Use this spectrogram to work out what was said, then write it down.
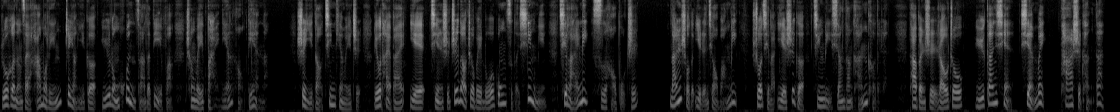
如何能在蛤蟆陵这样一个鱼龙混杂的地方称为百年老店呢？事已到今天为止，刘太白也仅是知道这位罗公子的姓名，其来历丝毫不知。南首的一人叫王立，说起来也是个经历相当坎坷的人。他本是饶州余干县县尉，踏实肯干。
